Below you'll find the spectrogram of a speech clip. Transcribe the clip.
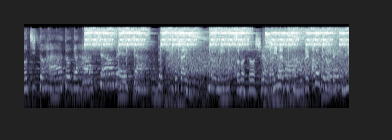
持ちとハートがはしゃめちゃ。最後その召集みなこさんの絶好調ですね。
